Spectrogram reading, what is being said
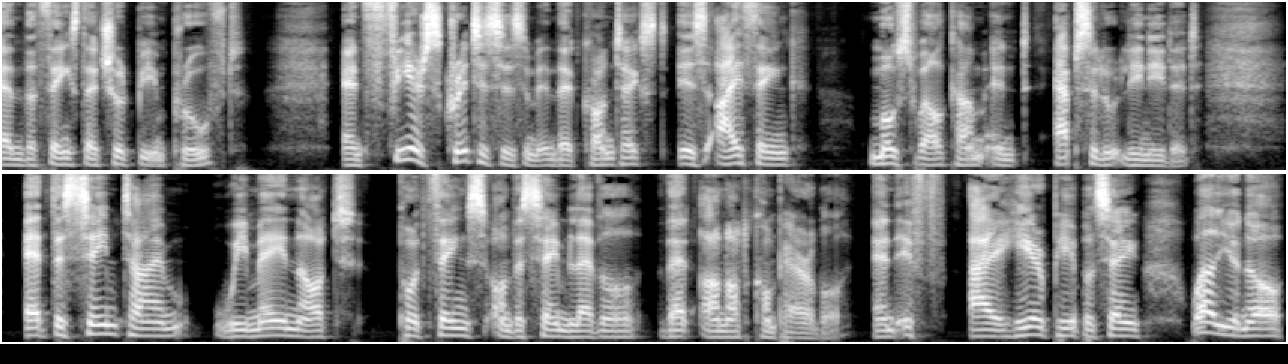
and the things that should be improved. And fierce criticism in that context is, I think, most welcome and absolutely needed. At the same time, we may not put things on the same level that are not comparable. And if I hear people saying, well, you know,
